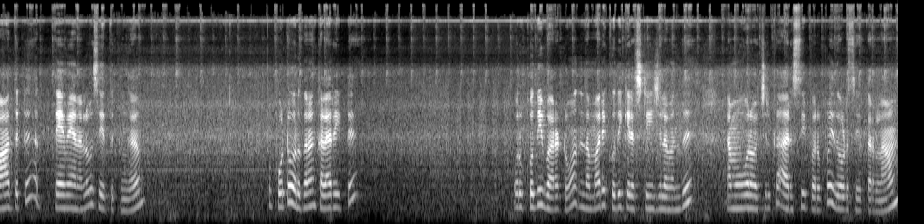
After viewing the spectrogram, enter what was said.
பார்த்துட்டு தேவையான அளவு சேர்த்துக்குங்க. உப்பு போட்டு ஒரு தரம் கிளறிட்டு ஒரு கொதி வரட்டும். இந்த மாதிரி கொதிக்கிற ஸ்டேஜில் வந்து நம்ம ஊற வச்சுருக்க அரிசி பருப்பு இதோடு சேர்த்துடலாம்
